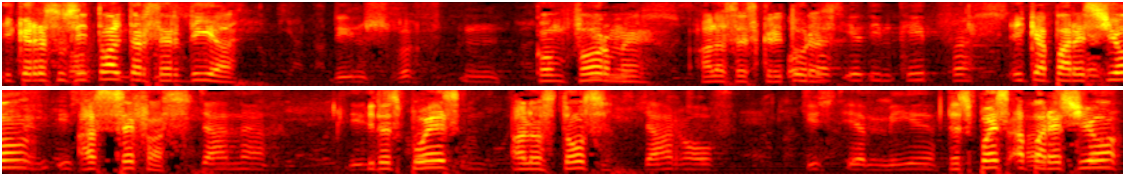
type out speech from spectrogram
y que resucitó al tercer día conforme a las escrituras y que apareció a Cefas y después a los doce. Después apareció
